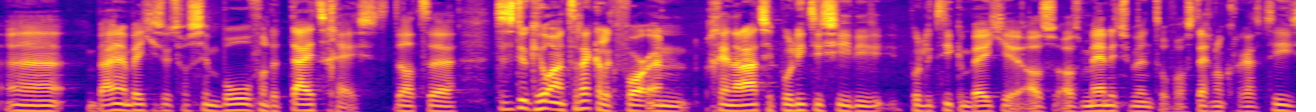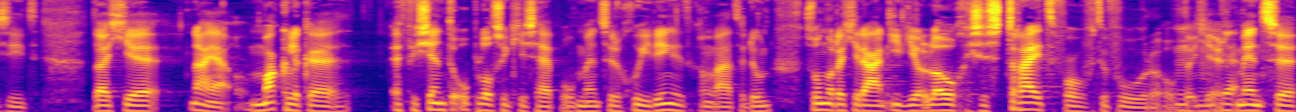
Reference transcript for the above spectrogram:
eh, bijna een beetje een soort van symbool van de tijdsgeest. Dat, eh, het is natuurlijk heel aantrekkelijk voor een generatie politici... die politiek een beetje als, als management of als technocratie ziet... dat je nou ja, makkelijke, efficiënte oplossingjes hebt... om mensen de goede dingen te kunnen laten doen... zonder dat je daar een ideologische strijd voor hoeft te voeren. Of dat je echt Ja. mensen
